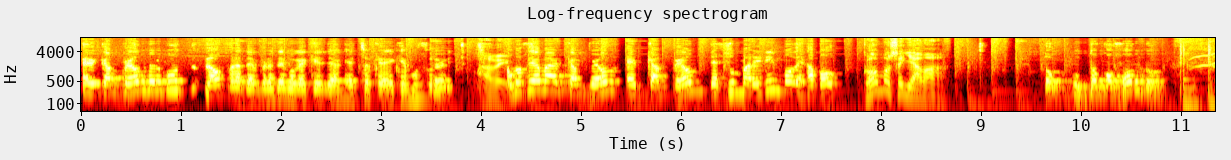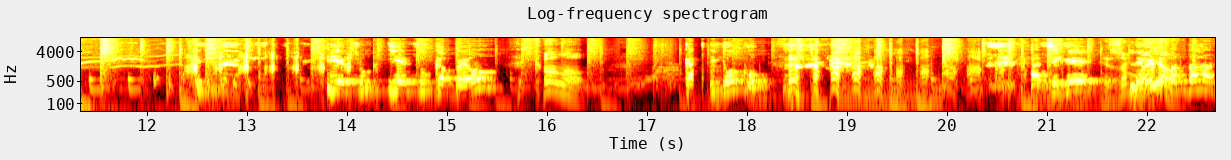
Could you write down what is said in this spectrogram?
el campeón del mundo. No, espérate, espérate, porque es que ya- esto es que, que es muy surrealista. A ver. ¿Cómo se llama el campeón, el campeón de submarinismo de Japón? ¿Cómo se llama? To- Tocofondo. y el sub- y el subcampeón, ¿Cómo? casi toco. Así que le voy a mandar,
